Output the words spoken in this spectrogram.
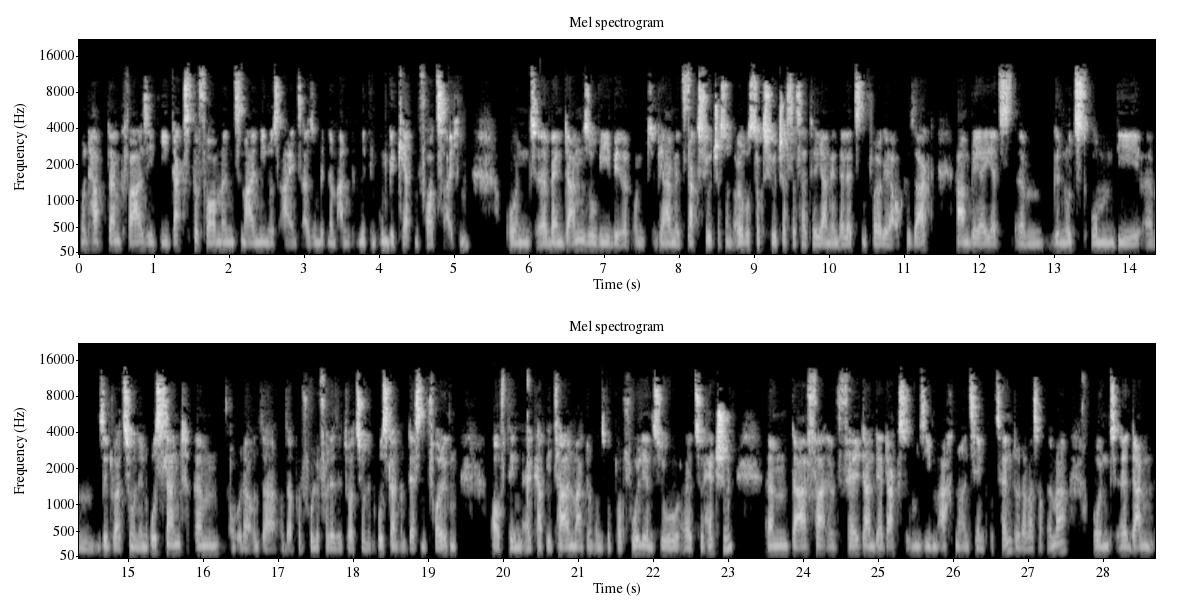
und habe dann quasi die DAX-Performance mal minus eins, also mit einem mit dem umgekehrten Vorzeichen. Und äh, wenn dann, so wie wir, und wir haben jetzt DAX Futures und Eurostox Futures, das hatte Jan in der letzten Folge ja auch gesagt, haben wir jetzt ähm, genutzt, um die ähm, Situation in Russland ähm, oder unser, unser Portfolio vor der Situation in Russland und dessen Folgen auf den äh, Kapitalmarkt und unsere Portfolien zu, äh, zu hatchen. Ähm, da fällt dann der DAX um 7, 8, 9, 10 Prozent oder was auch immer. Und äh, dann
